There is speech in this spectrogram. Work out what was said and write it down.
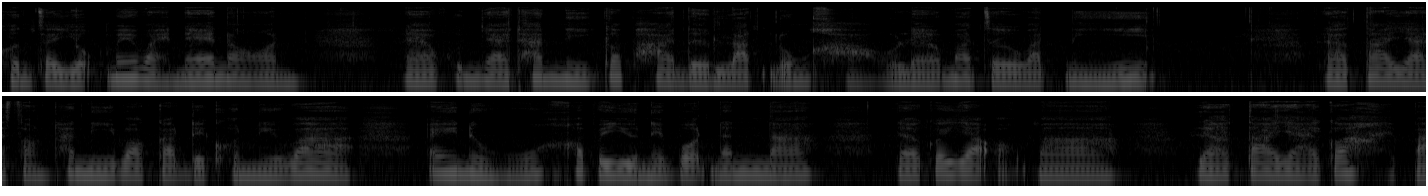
คนจะยกไม่ไหวแน่นอน แล้วคุณยายท่านนี้ก็พาเดินลัดลงเขาแล้วมาเจอวัดนี้ แล้วตายายสองท่านนี้บอกกับเด็กคนนี้ว่า ไอ้หนูเข้าไปอยู่ในบทนั้นนะ แล้วก็อย่าออกมา แล้วตายายก็หายไป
